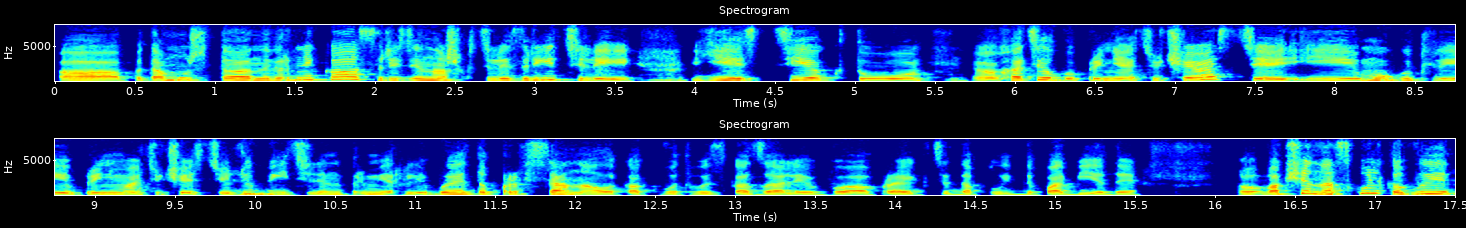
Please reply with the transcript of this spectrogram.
а, потому что наверняка среди наших телезрителей есть те, кто э, хотел бы принять участие, и могут ли принимать участие любители, например, либо это профессионалы, как вот вы сказали в проекте «Доплыть до победы», вообще, насколько вы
